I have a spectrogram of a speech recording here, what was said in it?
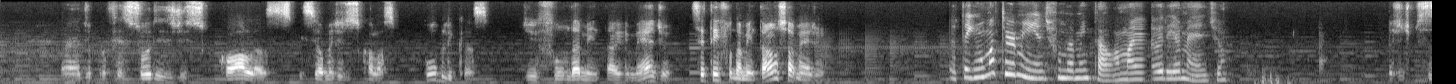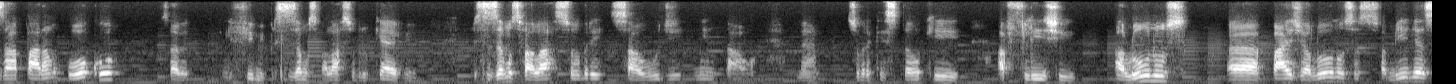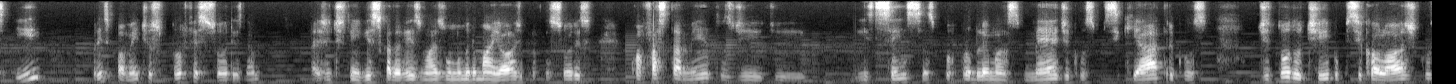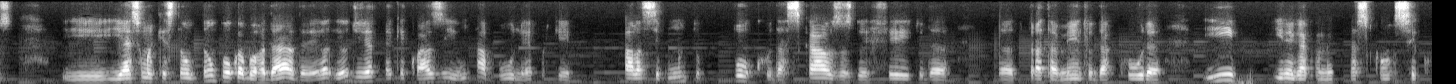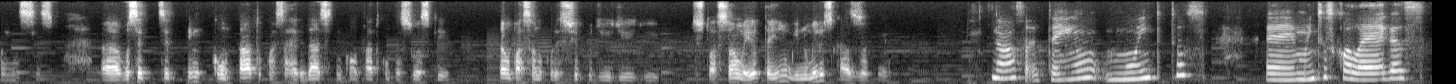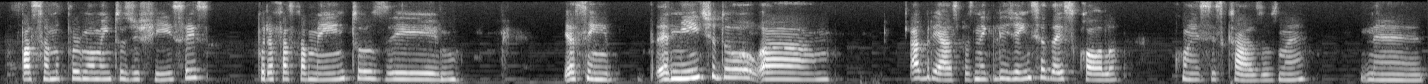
é, de professores de escolas, especialmente de escolas públicas, de fundamental e médio. Você tem fundamental ou só médio? Eu tenho uma turminha de fundamental, a maioria é médio. A gente precisava parar um pouco, sabe? Aquele filme Precisamos Falar sobre o Kevin. Precisamos falar sobre saúde mental, né? Sobre a questão que aflige alunos, uh, pais de alunos, as famílias e principalmente os professores. Né? A gente tem visto cada vez mais um número maior de professores com afastamentos de, de licenças por problemas médicos, psiquiátricos, de todo tipo, psicológicos. E, e, essa é uma questão tão pouco abordada, eu, eu diria até que é quase um tabu, né? Porque fala-se muito pouco das causas, do efeito, da, do tratamento, da cura e, inegavelmente, das consequências. Uh, você, você, tem contato com essa realidade? Você tem contato com pessoas que estão passando por esse tipo de, de, de situação? Eu tenho inúmeros casos aqui. Nossa, eu tenho muitos, é, muitos colegas passando por momentos difíceis, por afastamentos e, e assim, é nítido a abre aspas, negligência da escola com esses casos, né? Né?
